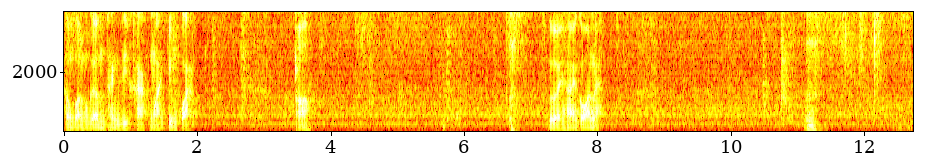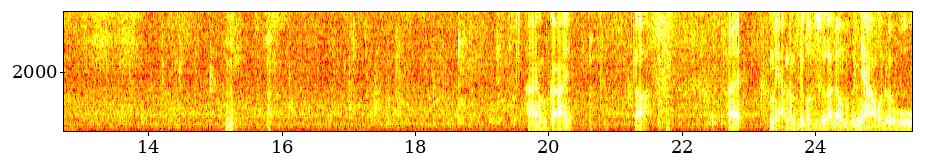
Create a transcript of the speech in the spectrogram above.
Không còn một cái âm thanh gì khác ngoài tiếng quạt. Đó. Gửi hai con này. Hai con cái. Rồi. Đấy mẹ làm gì còn sữa đâu mà cứ nhau và đồi vú.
